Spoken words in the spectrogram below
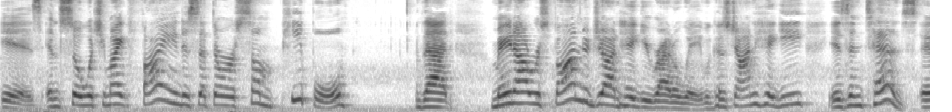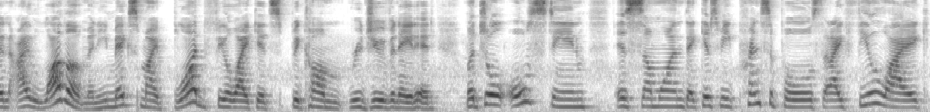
is. And so what you might find is that there are some people that may not respond to John Hagee right away because John Hagee is intense and I love him and he makes my blood feel like it's become rejuvenated. But Joel Osteen is someone that gives me principles that I feel like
